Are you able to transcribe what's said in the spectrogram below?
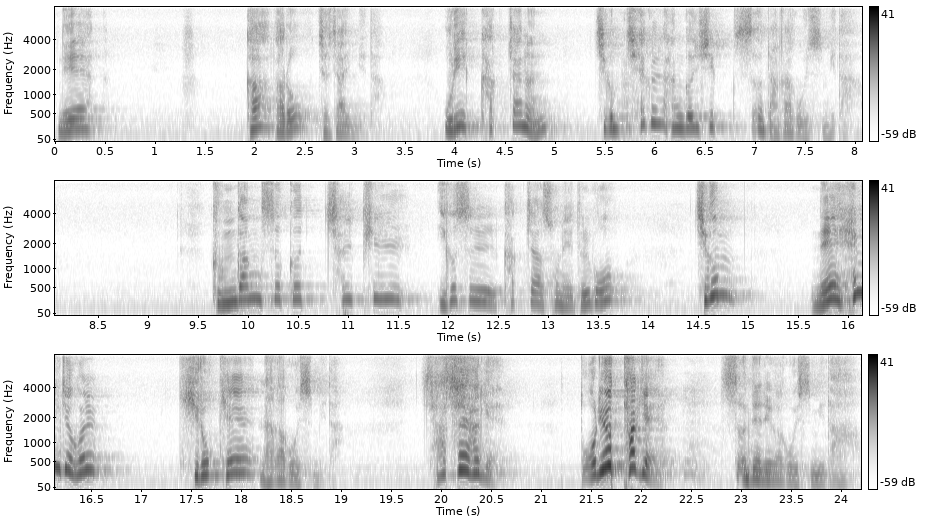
내가 바로 저자입니다. 우리 각자는 지금 책을 한 권씩 써 나가고 있습니다. 금강석 그 철필 이것을 각자 손에 들고 지금 내 행적을 기록해 나가고 있습니다. 자세하게 또렷하게 써내려가고 있습니다.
